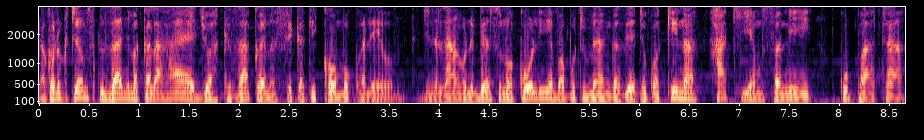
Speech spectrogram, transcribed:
Na kwa nikutia msikilizaji, makala haya ya Jua Haki Zako yanafika kikomo kwa leo. Jina langu ni Benson Wakoli, ambapo tumeangazia tu kwa kina haki ya msanii kupata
